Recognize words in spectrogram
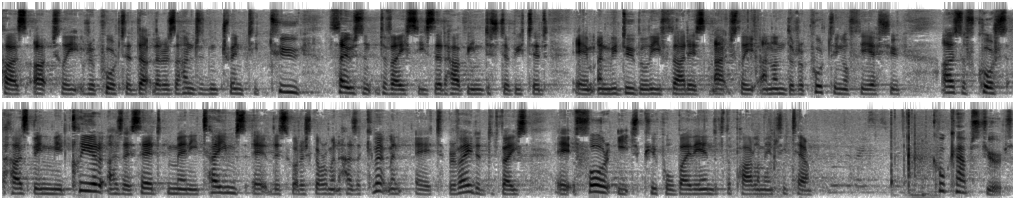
has actually reported that there is 122,000 devices that have been distributed um, and we do believe that is actually an underreporting of the issue. As of course has been made clear, as I said many times, uh, the Scottish Government has a commitment uh, to provide advice uh, for each pupil by the end of the parliamentary term. co cab Stewart.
